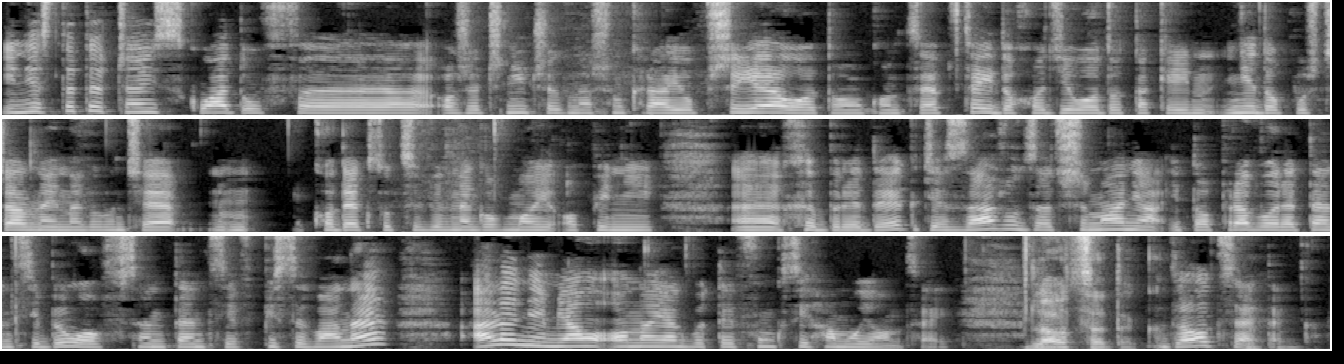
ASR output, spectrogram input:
I niestety część składów e, orzeczniczych w naszym kraju przyjęło tą koncepcję i dochodziło do takiej niedopuszczalnej na gruncie kodeksu cywilnego, w mojej opinii, e, hybrydy, gdzie zarzut zatrzymania i to prawo retencji było w sentencję wpisywane, ale nie miało ono jakby tej funkcji hamującej. Dla odsetek. Dla odsetek. Mhm.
